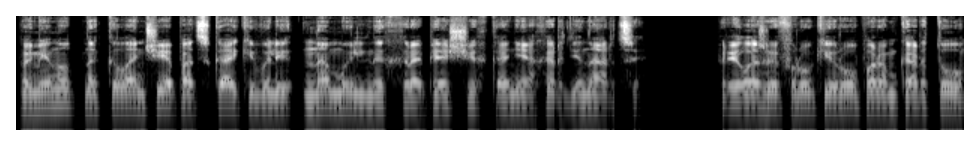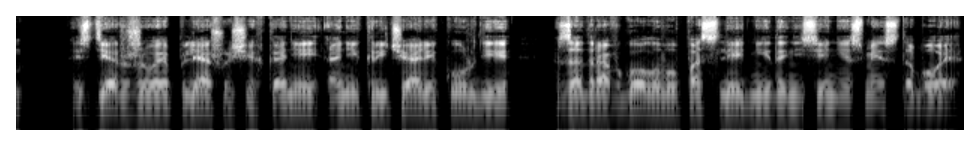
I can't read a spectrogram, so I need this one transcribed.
Поминутно Каланче подскакивали на мыльных храпящих конях ординарцы. Приложив руки рупором к рту, сдерживая пляшущих коней, они кричали Курдии, задрав голову последние донесения с места боя.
